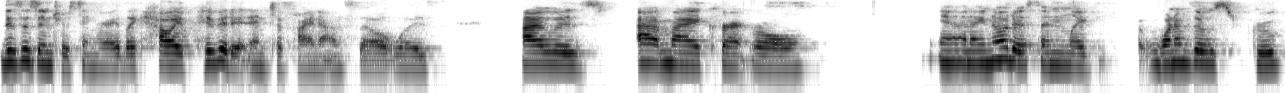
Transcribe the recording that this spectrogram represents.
this is interesting, right? Like how I pivoted into finance though was I was at my current role and I noticed in like one of those group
